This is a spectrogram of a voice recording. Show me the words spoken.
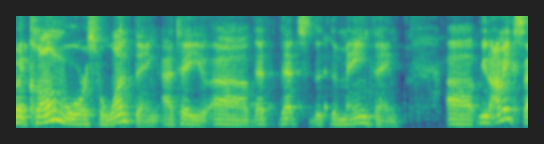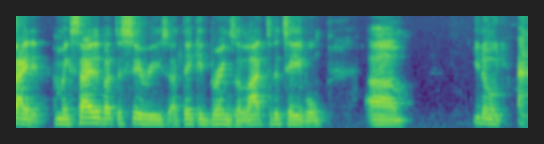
with Clone Wars for one thing. I tell you, uh, that that's the, the main thing. Uh, you know, I'm excited. I'm excited about the series. I think it brings a lot to the table. Um, you know, I,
